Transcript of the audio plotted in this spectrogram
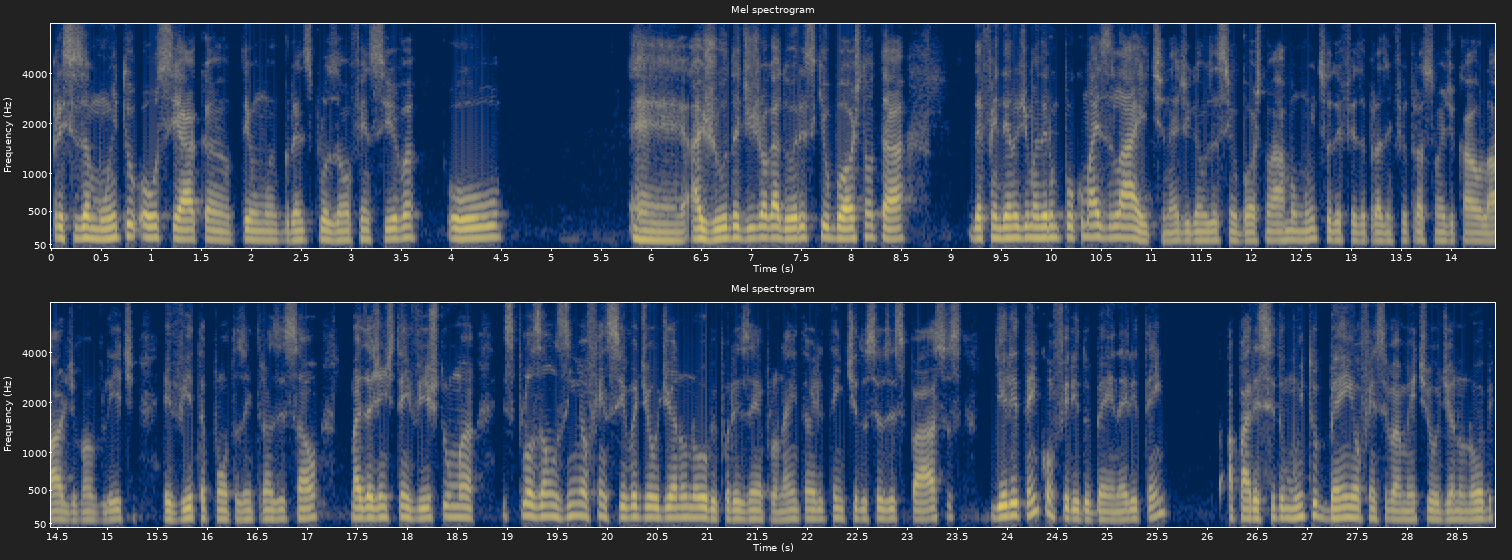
precisa muito ou o Siakam ter uma grande explosão ofensiva, ou é, ajuda de jogadores que o Boston está defendendo de maneira um pouco mais light, né? Digamos assim, o Boston arma muito sua defesa para as infiltrações de Kyle Lowry, de Van Vliet, evita pontos em transição, mas a gente tem visto uma explosãozinha ofensiva de Odiano Nobe, por exemplo, né? Então ele tem tido seus espaços e ele tem conferido bem, né? Ele tem aparecido muito bem ofensivamente o Odiano Nobe,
